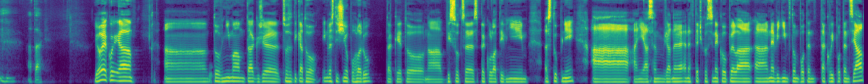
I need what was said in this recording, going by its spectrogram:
mm-hmm. a tak. Jo, jako já a to vnímám tak, že co se týká toho investičního pohledu, tak je to na vysoce spekulativním stupni a ani já jsem žádné NFT si nekoupil a, a nevidím v tom poten, takový potenciál,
